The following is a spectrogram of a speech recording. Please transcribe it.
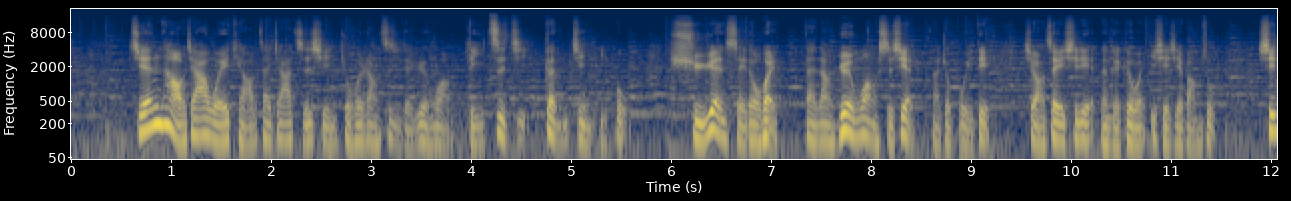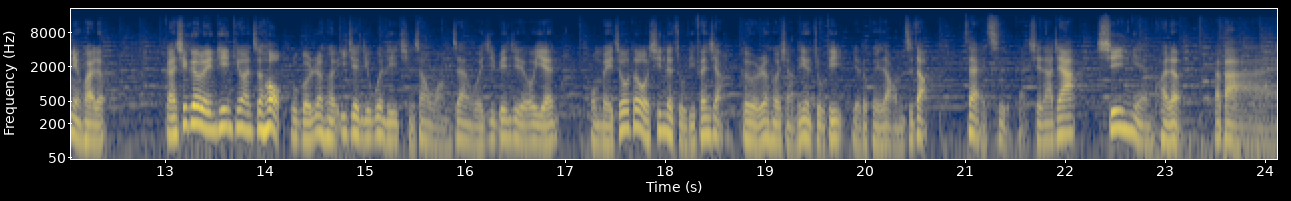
检讨加微调再加执行，就会让自己的愿望离自己更近一步。许愿谁都会，但让愿望实现那就不一定。希望这一系列能给各位一些些帮助。新年快乐！感谢各位聆听，听完之后如果任何意见及问题，请上网站维基编辑留言。我每周都有新的主题分享，各位有任何想听的主题，也都可以让我们知道。再次感谢大家，新年快乐，拜拜。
